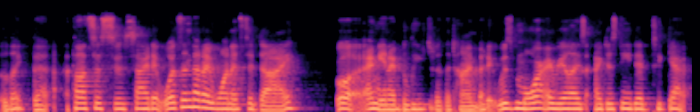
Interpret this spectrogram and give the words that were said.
like the thoughts of suicide. It wasn't that I wanted to die. Well, I mean, I believed it at the time, but it was more I realized I just needed to get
